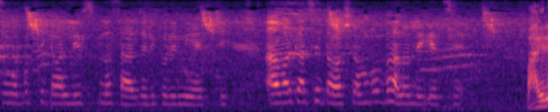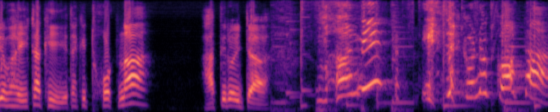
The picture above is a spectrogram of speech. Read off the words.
সিঙ্গাপুর থেকে আমার লিপসগুলো সার্জারি করে নিয়ে এসেছি। আমার কাছে তো অসম্ভব ভালো লেগেছে। ভাইরে ভাই এটা কি? এটা কি ঠোঁট না? হাতির ওইটা। মানে? এটা কোনো কথা?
